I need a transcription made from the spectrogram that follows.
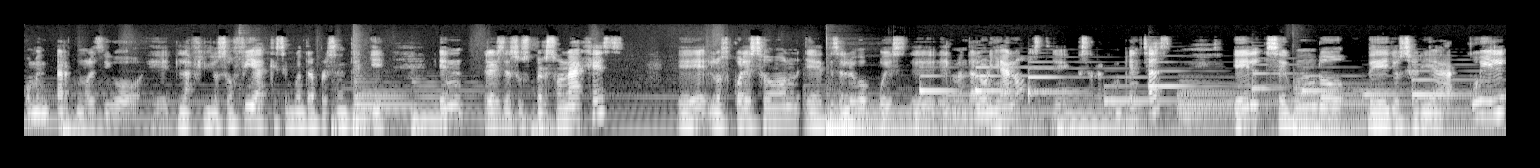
comentar, como les digo, eh, la filosofía que se encuentra presente aquí en tres de sus personajes, eh, los cuales son, eh, desde luego, pues el Mandaloriano, este recompensas. El segundo de ellos sería Quill,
